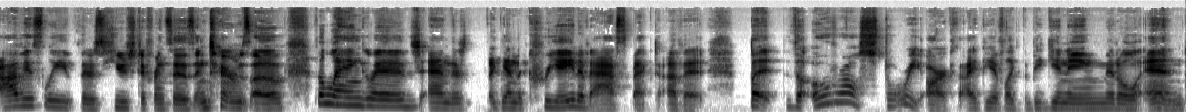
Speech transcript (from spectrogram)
Obviously there's huge differences in terms of the language and there's again the creative aspect of it but the overall story arc the idea of like the beginning middle end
